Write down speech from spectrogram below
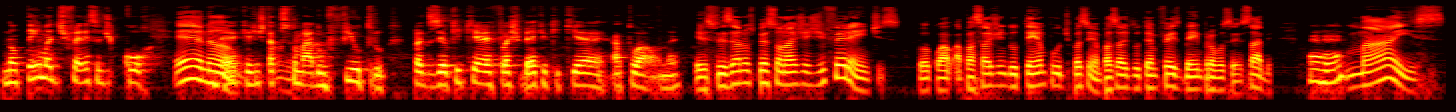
não tem uma diferença de cor, é, não. né? Que a gente tá acostumado, um filtro pra dizer o que, que é flashback e o que, que é atual, né? Eles fizeram os personagens diferentes. A passagem do tempo, tipo assim, a passagem do tempo fez bem pra você, sabe? Uhum. Mas,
